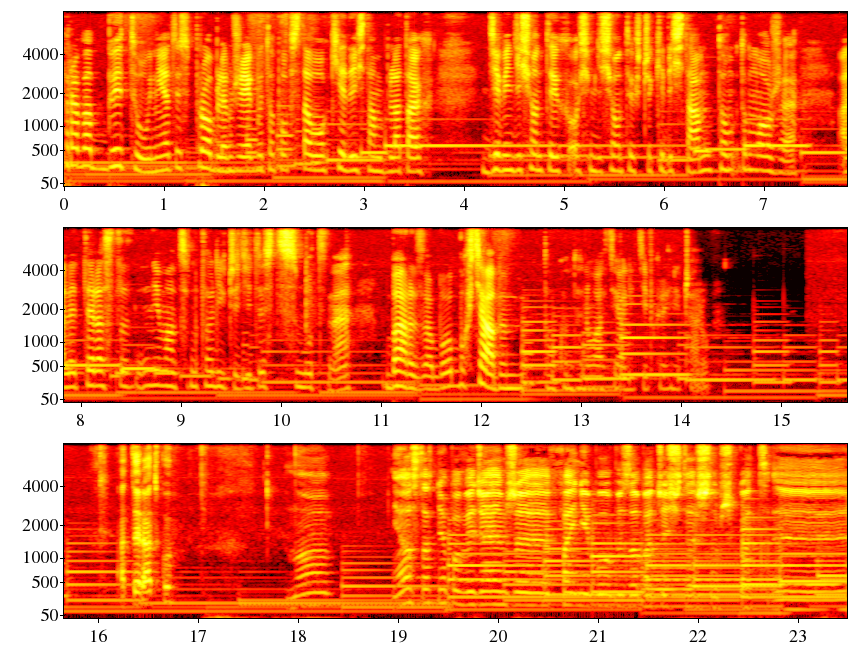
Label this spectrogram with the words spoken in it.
prawa bytu, nie? To jest problem, że jakby to powstało kiedyś tam w latach 90., 80., czy kiedyś tam, to, to może, ale teraz to nie mam co na to liczyć i to jest smutne. Bardzo, bo, bo chciałabym tą kontynuację Alicji w Krainie Czarów. A ty, Radku? No, ja ostatnio powiedziałem, że fajnie byłoby zobaczyć też na przykład yy,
